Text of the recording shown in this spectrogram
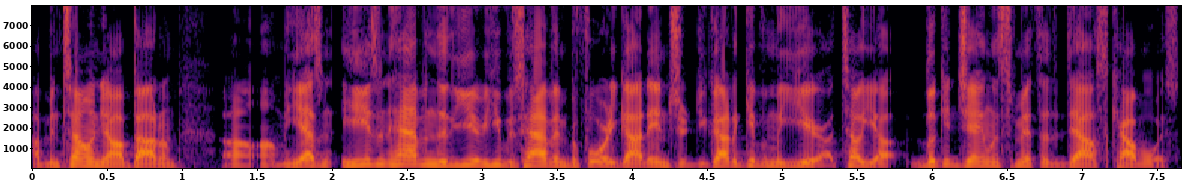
I've been telling y'all about him. Uh, um, he hasn't he isn't having the year he was having before he got injured. You got to give him a year. I tell you. Look at Jaylon Smith of the Dallas Cowboys.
